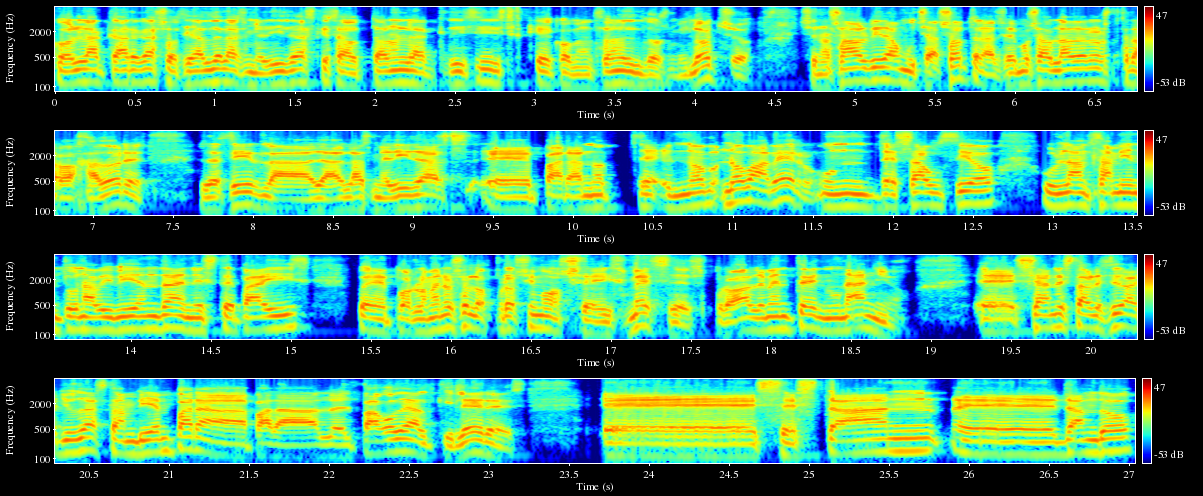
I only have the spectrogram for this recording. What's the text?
con la carga social de las medidas que se adoptaron en la crisis que comenzó en el 2008. Se nos han olvidado muchas otras. Hemos hablado de los trabajadores, es decir, las medidas eh, para no, no, va a haber un desahucio, un lanzamiento de una vivienda en este país, eh, por lo menos en los próximos seis meses, probablemente en un año. Eh, se han establecido ayudas también para, para el pago de alquileres. Eh, se están eh, dando,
